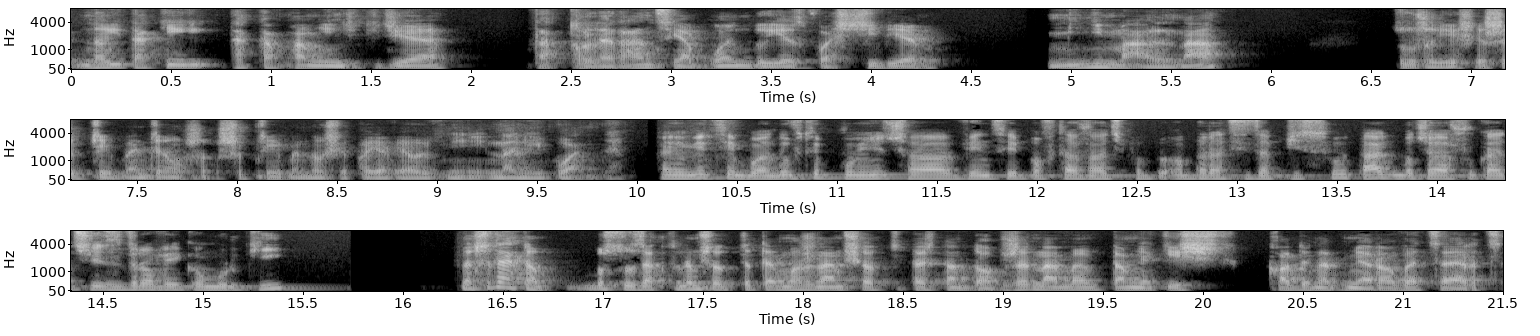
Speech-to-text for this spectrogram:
No i taki, taka pamięć, gdzie ta tolerancja błędu jest właściwie minimalna, zużyje się szybciej, będą, szybciej będą się pojawiały w niej, na niej błędy. A jak więcej błędów, to później trzeba więcej powtarzać po operacji zapisu, tak? Bo trzeba szukać zdrowej komórki. Znaczy tak, no, po prostu za którymś odczytem może nam się odczytać na dobrze, mamy tam jakieś kody nadmiarowe CRC,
